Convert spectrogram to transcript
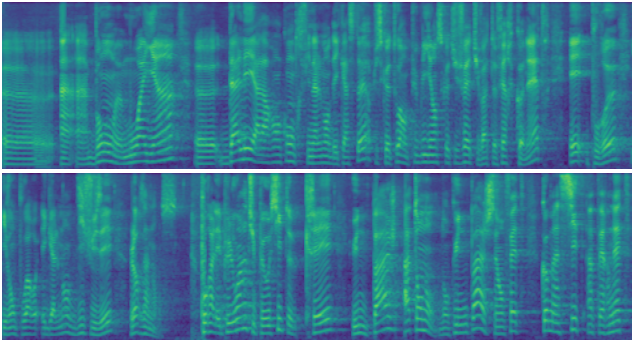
un, bon moyen d'aller à la rencontre finalement des casteurs puisque toi en publiant ce que tu fais, tu vas te faire connaître et pour eux, ils vont pouvoir également diffuser leurs annonces. Pour aller plus loin, tu peux aussi te créer une page à ton nom. Donc une page, c'est en fait comme un site internet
